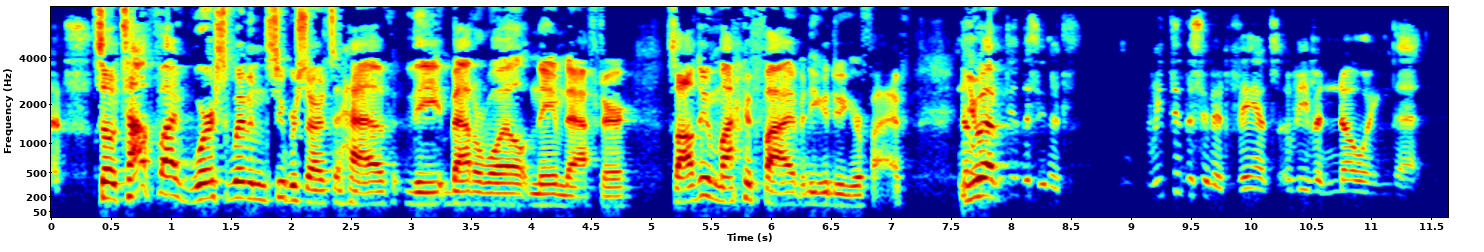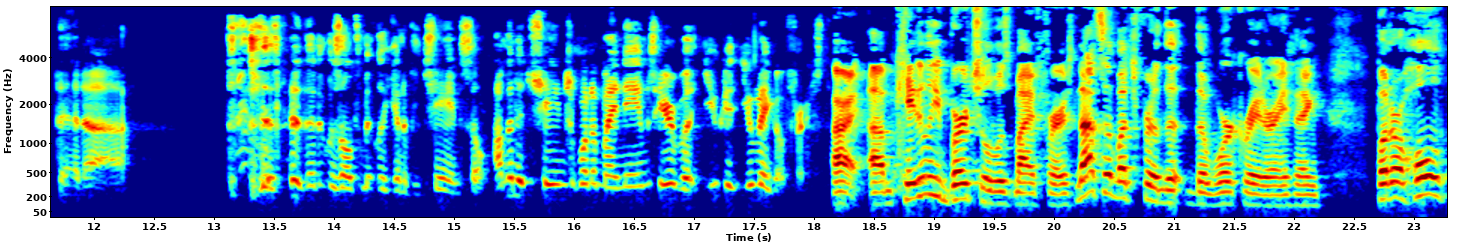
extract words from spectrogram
this. so top five worst women superstars to have the battle royal named after. So I'll do my five, and you can do your five. No, you have we did this in we did this in advance of even knowing that that uh, that it was ultimately going to be changed. So I'm going to change one of my names here, but you could you may go first. All right, um, Katie Lee Burchill was my first. Not so much for the the work rate or anything, but her whole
